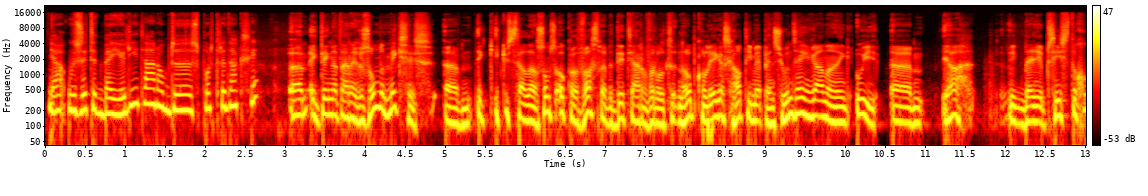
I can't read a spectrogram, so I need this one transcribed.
Ja, hoe zit het bij jullie daar op de sportredactie? Um, ik denk dat daar een gezonde mix is. Um, ik, ik, stel dan soms ook wel vast, we hebben dit jaar bijvoorbeeld een hoop collega's gehad die met pensioen zijn gegaan. En dan denk ik, oei, um, ja, ik ben je precies toch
